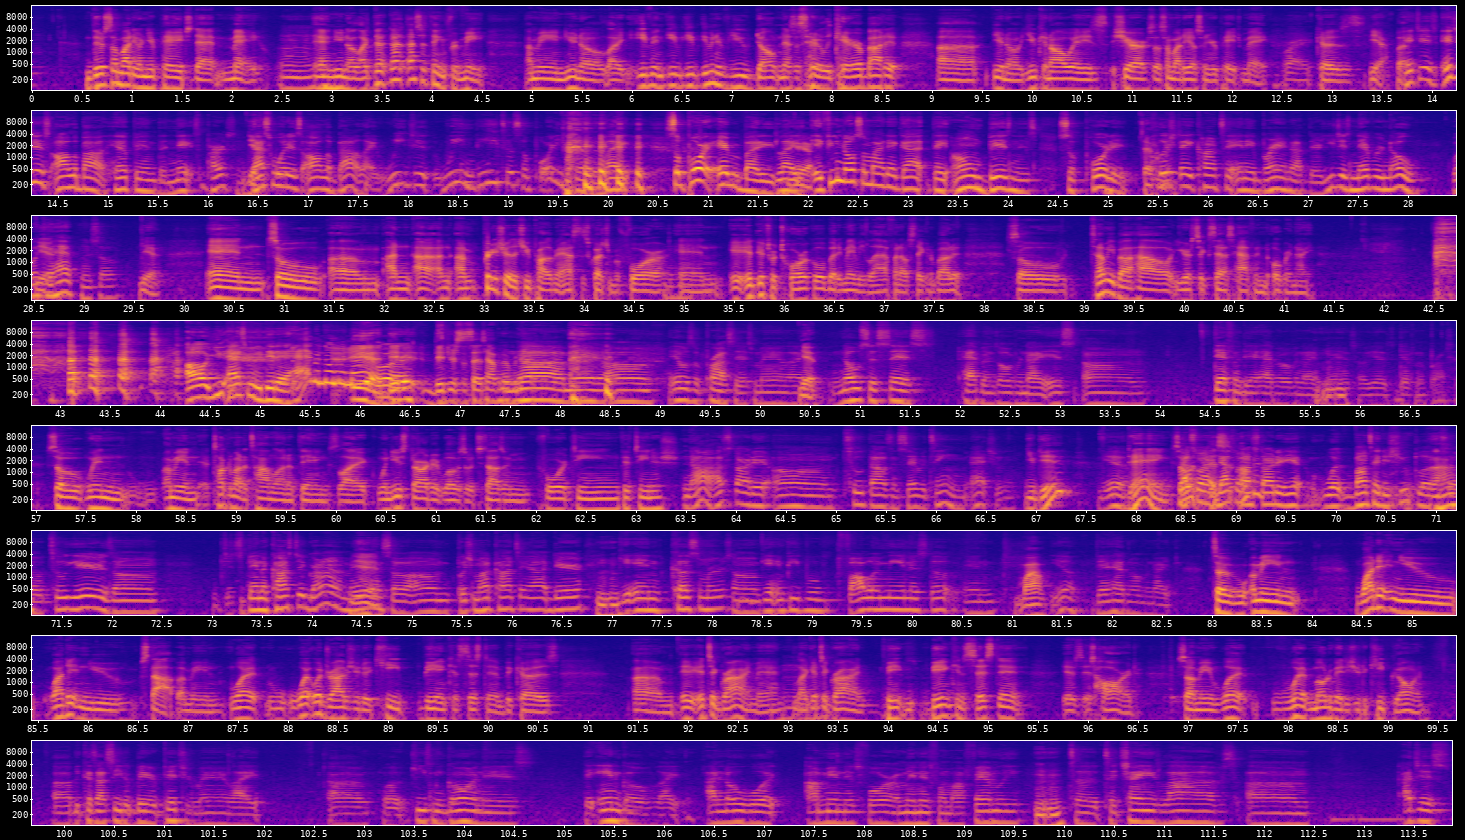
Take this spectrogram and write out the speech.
there's somebody on your page that may, Mm-hmm. and you know, like that, that. That's the thing for me. I mean, you know, like even even if you don't necessarily care about it, uh, you know, you can always share so somebody else on your page may. Right. Because yeah, but it just it's just all about helping the next person. Yeah. That's what it's all about. Like we just we need to support each other. like support everybody. Like Yeah. if you know somebody that got their own business, support it. Definitely. Push their content and their brand out there. You just never know what Yeah. can happen. So Yeah. And so um, I'm, I, I'm pretty sure that you've probably been asked this question before, and it, it's rhetorical, but it made me laugh when I was thinking about it. So tell me about how your success happened overnight. Oh, you asked me did it happen overnight? or- did, it, did your success happen overnight? Nah, man. Um, it was a process, man. Like, Yeah. no success happens overnight. It's um, definitely didn't happen overnight, Mm-hmm. man. So yeah, it's definitely a process. So when I mean talking about a timeline of things, like when you started, what was it, 2014, 15 ish? Nah, I started um 2017 actually. You did? Yeah. Dang. So that's when it's- that's when okay. I started yeah, with Vontae the shoe plug. Uh-huh. So two years, um, just been a constant grind, man. Yeah. So um, push my content out there, Mhm. getting customers, um, getting people following me and this stuff, and Wow. yeah, didn't happen overnight. So I mean, why didn't you why didn't you stop? I mean, what what what drives you to keep being consistent? Because um, it, it's a grind, man. Like it's a grind. Be, being consistent is is hard. So I mean, what what motivated you to keep going? Uh, because I see the bigger picture, man. Like, uh, what keeps me going is the end goal. Like, I know what I'm in this for. I'm in this for my family. Mm-hmm. to to change lives. Um, I just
